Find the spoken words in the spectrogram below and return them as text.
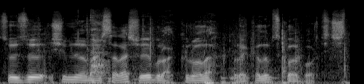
Sözü şimdi Ömer Saraç ve Burak Kural'a bırakalım scoreboard için.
